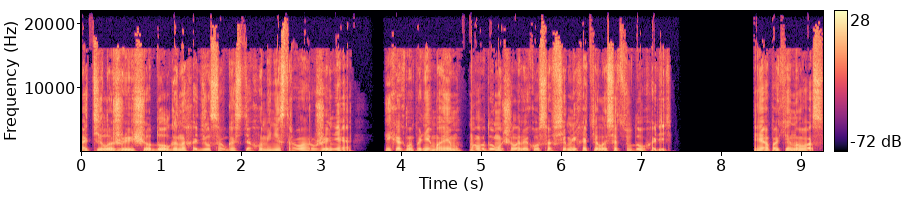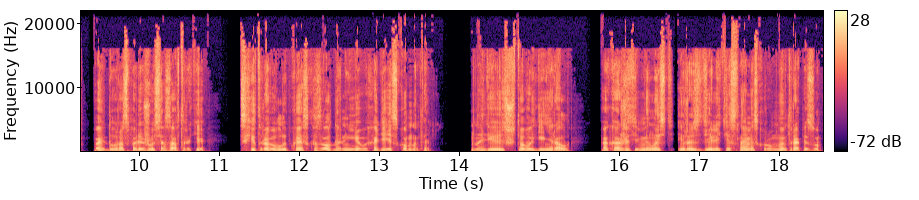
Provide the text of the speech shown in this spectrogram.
Аттила же еще долго находился в гостях у министра вооружения, и, как мы понимаем, молодому человеку совсем не хотелось отсюда уходить. «Я покину вас, пойду распоряжусь о завтраке», — с хитрой улыбкой сказал Дарнье, выходя из комнаты. «Надеюсь, что вы, генерал, окажете милость и разделите с нами скромную трапезу».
